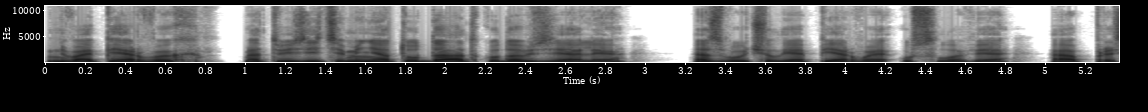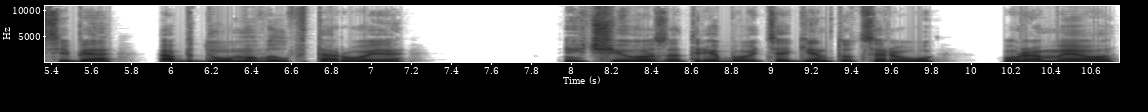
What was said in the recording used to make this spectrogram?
«Во-первых, отвезите меня туда, откуда взяли», — озвучил я первое условие, а про себя обдумывал второе. И чего затребовать агенту ЦРУ у Ромео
